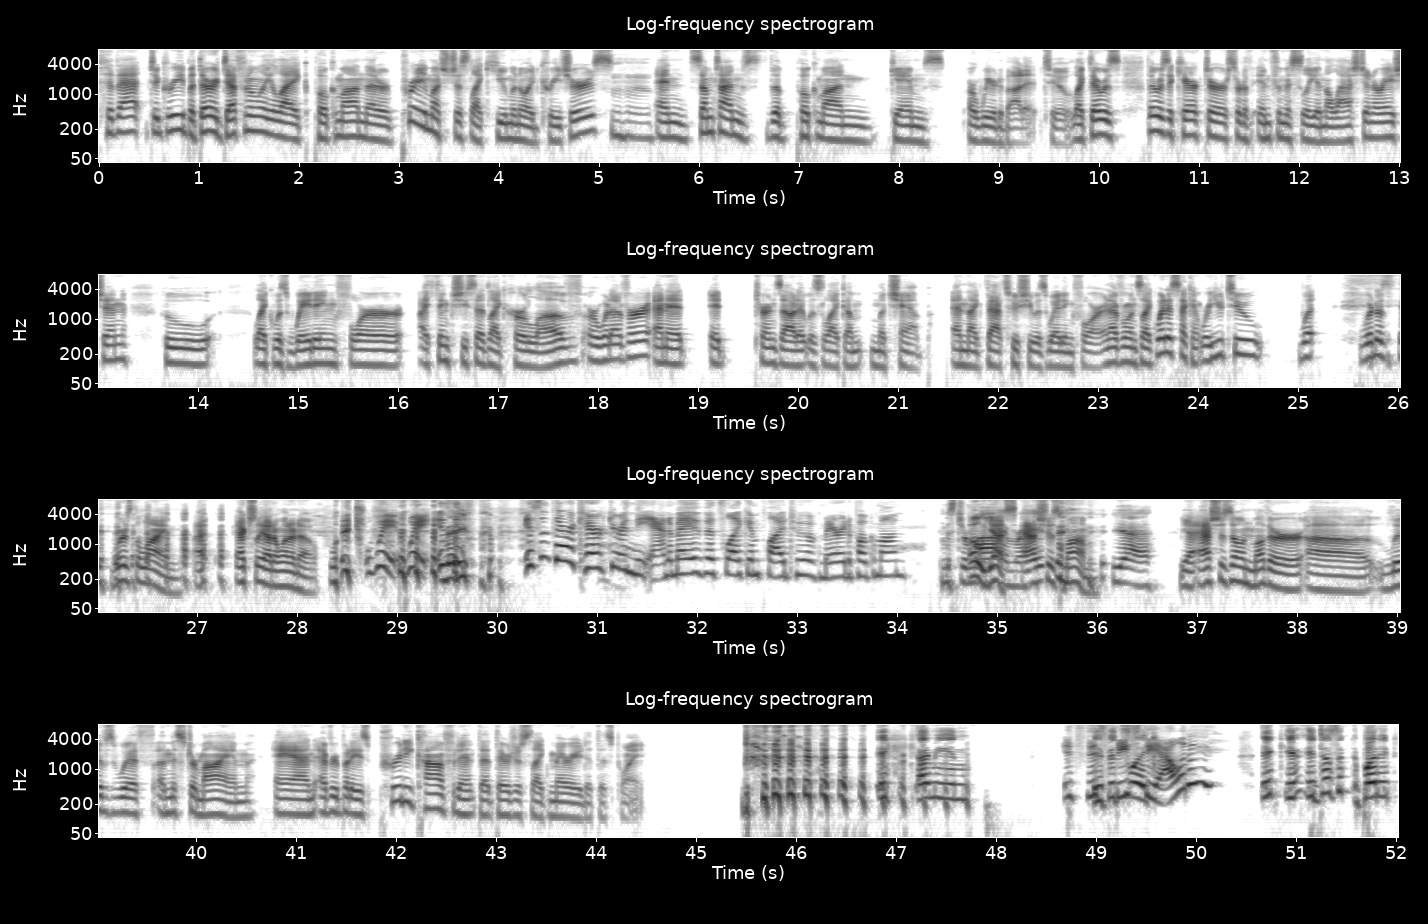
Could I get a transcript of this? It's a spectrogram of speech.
to that degree, but there are definitely like Pokemon that are pretty much just like humanoid creatures, mm-hmm. and sometimes the Pokemon games are weird about it too. Like there was there was a character sort of infamously in the last generation who like was waiting for I think she said like her love or whatever, and it it turns out it was like a Machamp, and like that's who she was waiting for, and everyone's like, wait a second, were you two what Where does where's the line? I, actually, I don't want to know. Like, Wait, wait, And isn't isn't there a character in the anime that's like implied to have married a Pokemon? Mr. oh yes, right? Ash's mom. yeah. Yeah, Ash's own mother uh, lives with a Mr. Mime, and everybody's pretty confident that they're just like married at this point. It, I mean, It's this If it's like- bestiality? it, it it doesn't, but it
